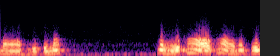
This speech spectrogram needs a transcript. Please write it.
แมวหรือสุนัขมันหิวข้าวเอาข้าวให้มันกิน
